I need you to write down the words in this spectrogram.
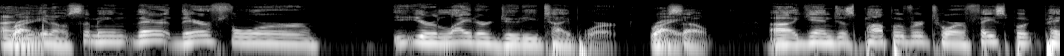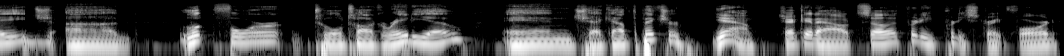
Right. You know, so I mean, they're they're for your lighter duty type work, Right. So, uh, again, just pop over to our Facebook page, uh, look for Tool Talk Radio, and check out the picture. Yeah, check it out. So that's pretty pretty straightforward.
